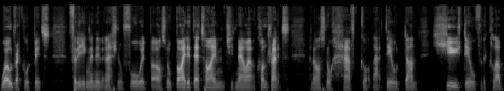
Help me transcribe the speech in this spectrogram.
world record bids for the England international forward, but Arsenal bided their time. She's now out of contract, and Arsenal have got that deal done. Huge deal for the club.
